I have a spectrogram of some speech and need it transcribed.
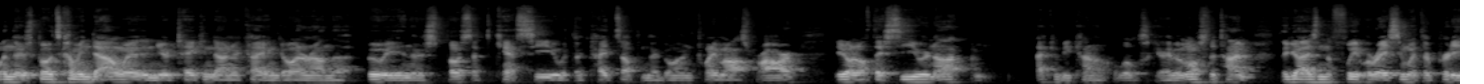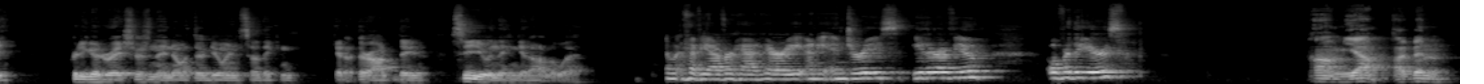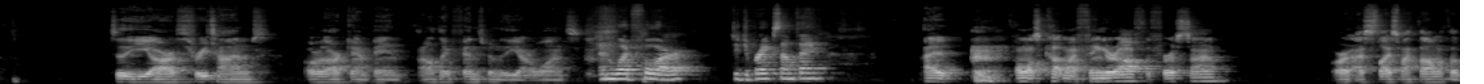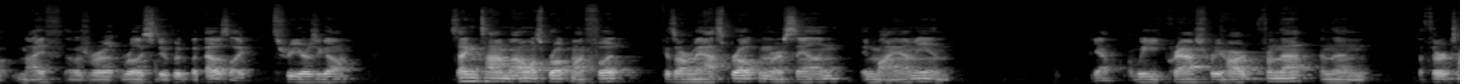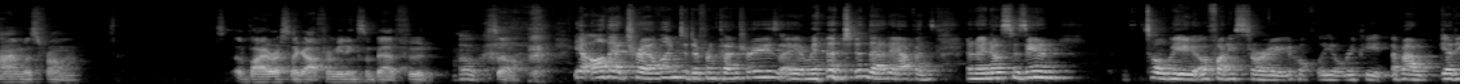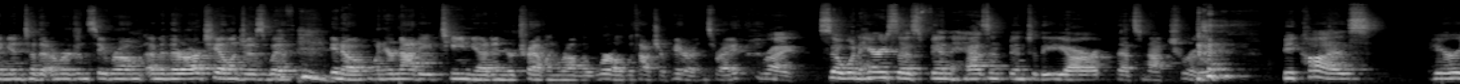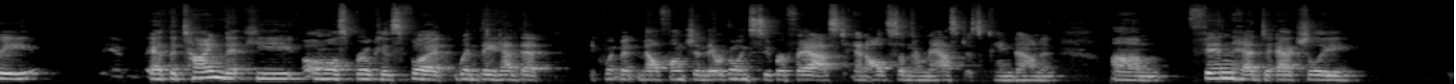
when there's boats coming downwind and you're taking down your kite and going around the buoy and there's boats that can't see you with their kites up and they're going 20 miles per hour you don't know if they see you or not. I mean, that can be kind of a little scary but most of the time the guys in the fleet we're racing with are pretty pretty good racers and they know what they're doing so they can get they're out they see you and they can get out of the way. Have you ever had harry any injuries either of you over the years? Um yeah i've been to the ER three times over our campaign. I don't think Finn's been to the ER once. And what for? Did you break something? I almost cut my finger off the first time, or I sliced my thumb with a knife. That was re- really stupid, but that was like three years ago. Second time, I almost broke my foot because our mast broke when we were sailing in Miami, and yeah, we crashed pretty hard from that. And then the third time was from a virus I got from eating some bad food. Oh, so yeah, all that traveling to different countries, I imagine that happens. And I know Suzanne told me a funny story. Hopefully, you'll repeat about getting into the emergency room. I mean, there are challenges with you know when you're not 18 yet and you're traveling around the world without your parents, right? Right. So when Harry says Finn hasn't been to the ER, that's not true. because Harry, at the time that he almost broke his foot when they had that equipment malfunction, they were going super fast, and all of a sudden their mask just came down, and um, Finn had to actually,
